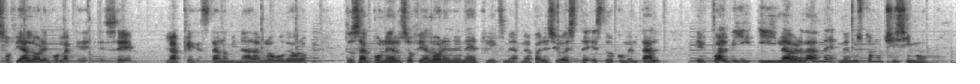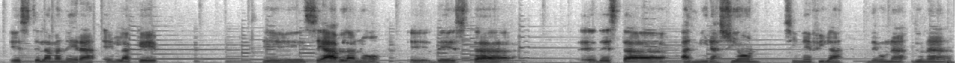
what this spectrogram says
Sofía Loren por la que, la que está nominada al Globo de Oro. Entonces al poner Sofía Loren en Netflix me, me apareció este, este documental el cual vi y la verdad me, gustó muchísimo este, la manera en la que eh, se habla, ¿no? Eh, de, esta, eh, de esta admiración cinéfila de una, de una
